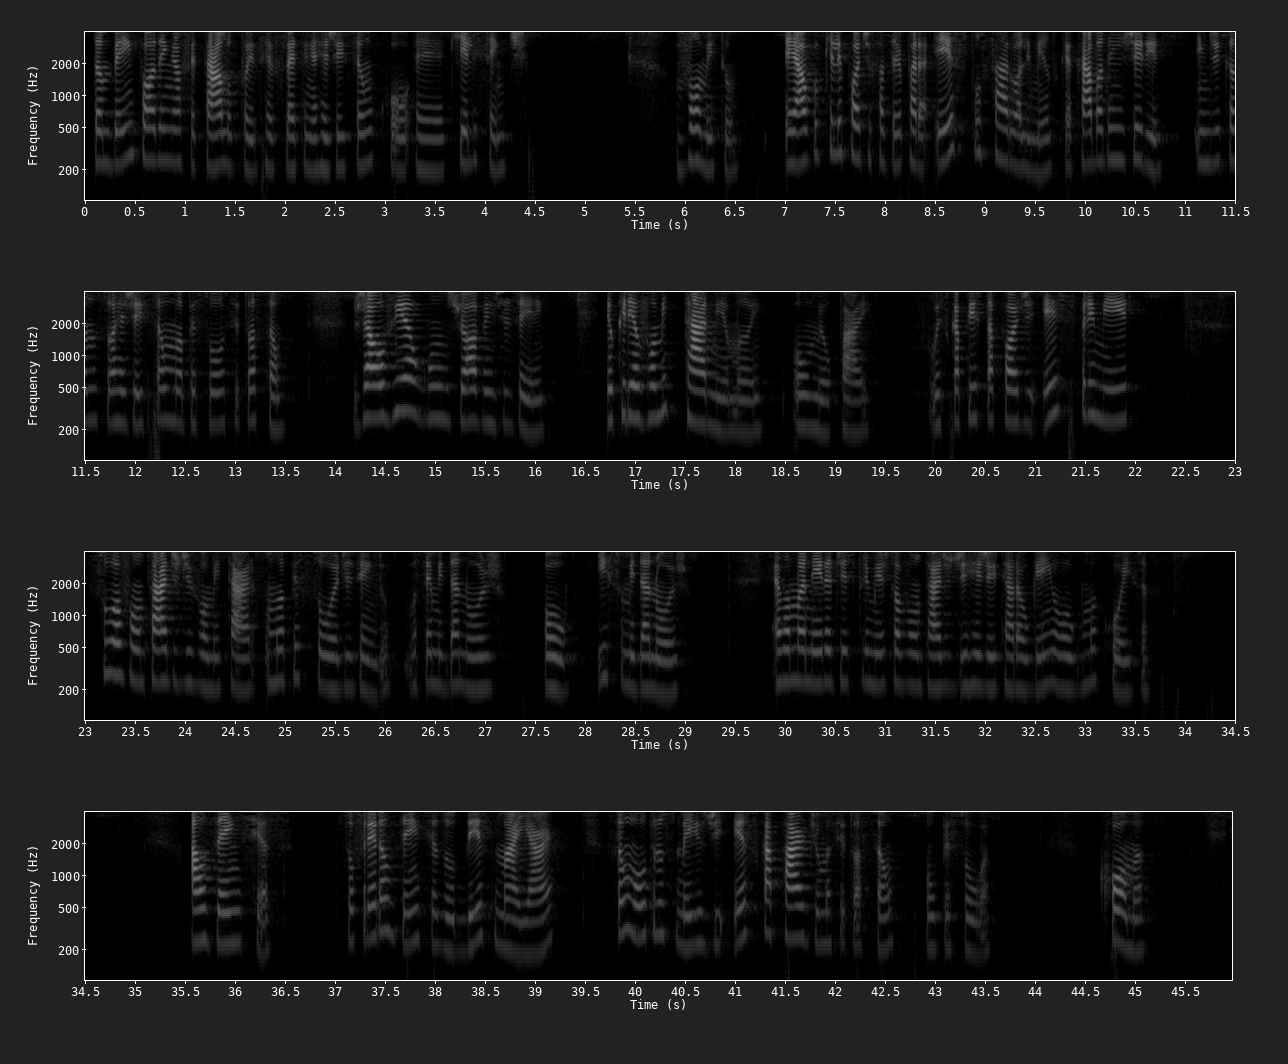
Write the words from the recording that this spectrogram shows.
também podem afetá-lo, pois refletem a rejeição é, que ele sente. Vômito é algo que ele pode fazer para expulsar o alimento que acaba de ingerir, indicando sua rejeição a uma pessoa ou situação. Já ouvi alguns jovens dizerem: Eu queria vomitar minha mãe ou meu pai. O escapista pode exprimir sua vontade de vomitar uma pessoa dizendo você me dá nojo ou isso me dá nojo. É uma maneira de exprimir sua vontade de rejeitar alguém ou alguma coisa. Ausências. Sofrer ausências ou desmaiar são outros meios de escapar de uma situação ou pessoa. Coma.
